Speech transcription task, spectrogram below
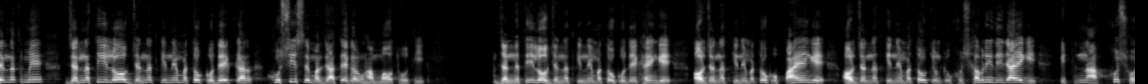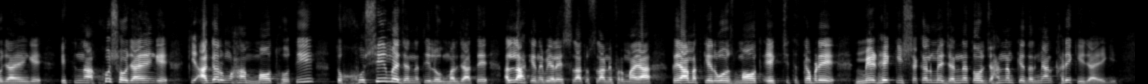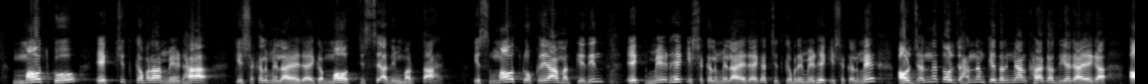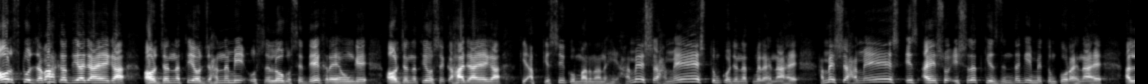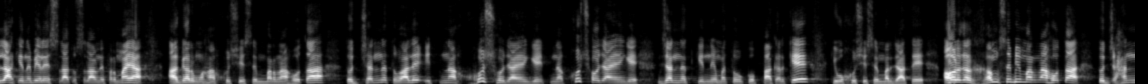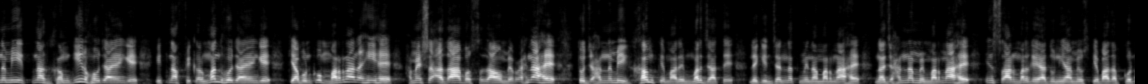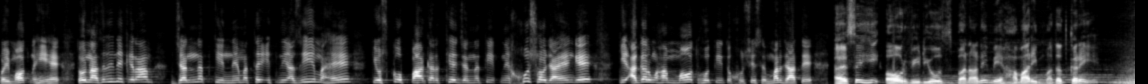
जन्नत में जन्नती लोग जन्नत की नेमतों को देखकर खुशी से मर जाते अगर वहाँ मौत होती। जन्नती लोग जन्नत की नेमतों को देखेंगे और जन्नत की नेमतों को पाएँगे और जन्नत की नेमतों की उनको खुशखबरी दी जाएगी। इतना खुश हो जाएँगे, इतना खुश हो जाएँगे कि अगर वहाँ मौत होती तो खुशी में जन्नती लोग मर जाते। अल्लाह के नबी अलैहिस्सलाम ने फरमाया, क़यामत के रोज़ मौत एक चित्र कपड़े मेढे की शक्ल में जन्नत और जहन्नम के दरमियान खड़ी की जाएगी। मौत को एक चित कबरा मेढा की शक्ल में लाया जाएगा। मौत जिससे आदमी मरता है। इस मौत को क़यामत के दिन एक मेढे की शक्ल में लाया जाएगा, चितकबरे मेढे की शक्ल में, और जन्नत और जहन्नम के दरमियान खड़ा कर दिया जाएगा, और उसको जबाह कर दिया जाएगा, और जन्नती और जहन्नमी उस लोग उसे देख रहे होंगे, और जन्नतियों से कहा जाएगा कि अब किसी को मरना नहीं, हमेशा, हमेश तुमको जन्नत में रहना है, हमेशा, हमेश इस ऐशो इशरत की ज़िंदगी में तुमको रहना है। अल्लाह के नबी अलैहिस्सलाम ने फरमाया, अगर वहाँ खुशी से मरना होता तो जन्नत वाले इतना खुश हो जाएँगे, इतना खुश हो जाएँगे जन्नत की नेमतों को पा करके कि वो खुशी से मर जाते। और अगर गम से भी मरना होता तो जहन्नमी इतना गमगीन हो जाएँगे, इतना फ़िक्रमंद हो जाएँगे कि अब उनको मरना नहीं है, हमेशा अदाब और सजाओं में रहना है तो जहन्नमी गम के मारे मर जाते। लेकिन जन्नत में ना मरना है, ना जहन्नम में मरना है, इंसान मर गया दुनिया में, उसके बाद अब कोई मौत नहीं है। तो नाजरीन कराम, जन्नत की नेमतें इतनी अजीम हैं कि उसको पा करके जन्नती इतने खुश हो जाएँगे कि अगर वहाँ मौत होती होती तो खुशी से मर जाते। ऐसे ही और वीडियोस बनाने में हमारी मदद करें।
